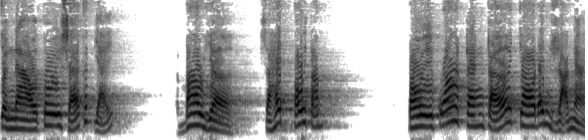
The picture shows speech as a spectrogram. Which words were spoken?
chừng nào tôi sẽ thức dậy, bao giờ sẽ hết tối tăm. Tôi quá trăn trở cho đến rạng ngày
